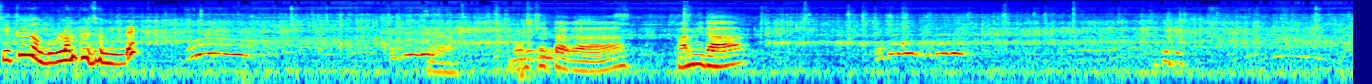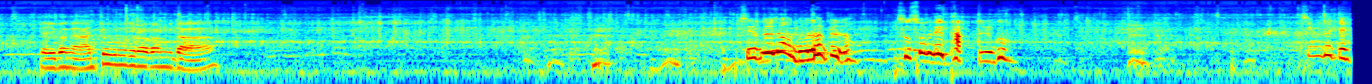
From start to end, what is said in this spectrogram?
지 표정 놀란 표정인데? 자, 멈췄다가 갑니다. 자 이번엔 안쪽으로 들어갑니다. 지 표정 놀란 표정. 두 손에 닭 들고. 친구들,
